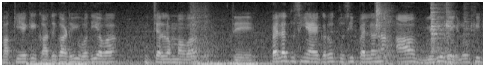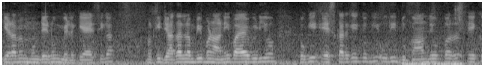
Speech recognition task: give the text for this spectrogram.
ਬਾਕੀ ਇਹ ਕਿ ਕੱਦ ਕਾਠ ਵੀ ਵਧੀਆ ਵਾ, ਉੱਚਾ ਲੰਮਾ ਵਾ। ਤੇ ਪਹਿਲਾਂ ਤੁਸੀਂ ਐ ਕਰੋ, ਤੁਸੀਂ ਪਹਿਲਾਂ ਨਾ ਆਹ ਵੀਡੀਓ ਦੇਖ ਲਓ ਕਿ ਜਿਹੜਾ ਮੈਂ ਮੁੰਡੇ ਨੂੰ ਮਿਲ ਕੇ ਆਇਆ ਸੀਗਾ। ਮਤਲਬ ਕਿ ਜ਼ਿਆਦਾ ਲੰਬੀ ਬਣਾ ਨਹੀਂ ਪਾਇਆ ਵੀਡੀਓ ਕਿਉਂਕਿ ਇਸ ਕਰਕੇ ਕਿਉਂਕਿ ਉਹਦੀ ਦੁਕਾਨ ਦੇ ਉੱਪਰ ਇੱਕ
